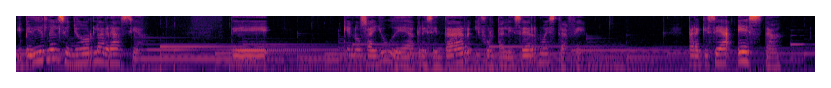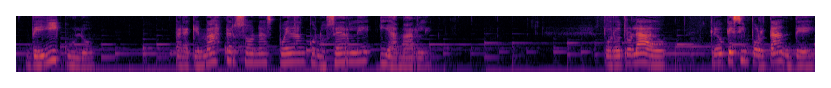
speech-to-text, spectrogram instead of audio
y pedirle al Señor la gracia de que nos ayude a acrecentar y fortalecer nuestra fe, para que sea esta vehículo para que más personas puedan conocerle y amarle. Por otro lado, creo que es importante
